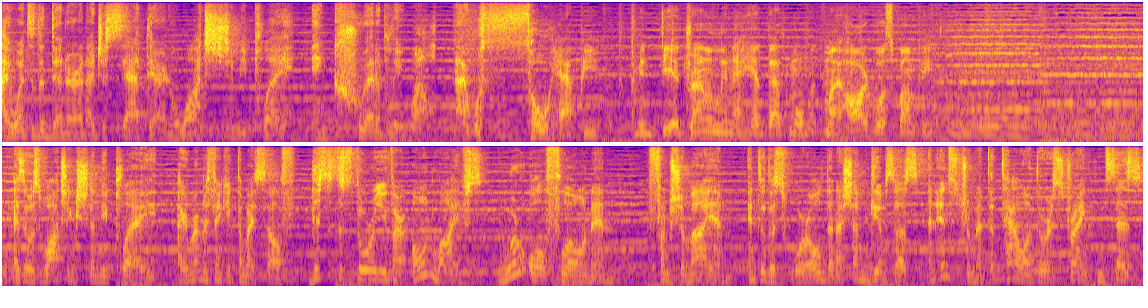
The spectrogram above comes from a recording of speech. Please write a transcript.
I went to the dinner and I just sat there and watched Shimi play incredibly well. I was so happy. I mean, the adrenaline I had that moment, my heart was pumping. As I was watching Shimi play, I remember thinking to myself, this is the story of our own lives. We're all flown in from Shemayim into this world, and Hashem gives us an instrument, a talent, or a strength, and says,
